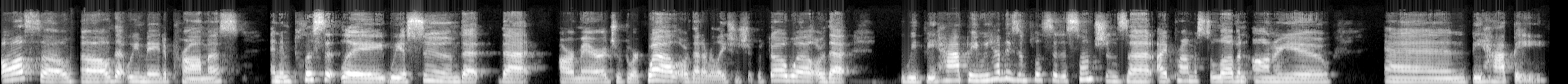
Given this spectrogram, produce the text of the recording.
also know that we made a promise and implicitly we assume that that our marriage would work well or that our relationship would go well or that we'd be happy. We have these implicit assumptions that I promise to love and honor you and be happy.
